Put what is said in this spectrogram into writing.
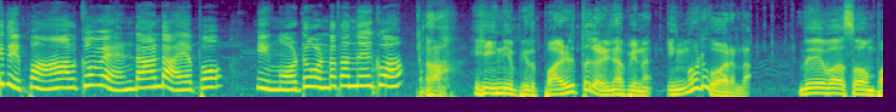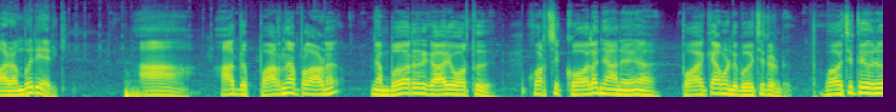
ഇതിപ്പോ ആർക്കും വേണ്ടാണ്ടായപ്പോ ഇങ്ങോട്ട് കൊണ്ടു തന്നേക്കുവാ. ആ ഇനിയിപ്പോൾ ഇത് പഴുത്ത് കഴിഞ്ഞാ പിന്നെ ഇങ്ങോട്ട് പോരണ്ട. ദേവസ്വം പഴംപൊരി ആയിരിക്കും. ആ അത് പറഞ്ഞപ്പോഴാണ് ഞാൻ വേറൊരു കാര്യം ഓർത്തത്. കുറച്ച് കൊല ഞാൻ പോയക്കാൻ വേണ്ടി വേച്ചിട്ടുണ്ട്. പുകച്ചിട്ട് ഒരു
